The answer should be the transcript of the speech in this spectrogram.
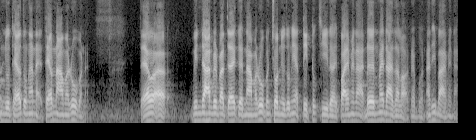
นอยู่แถวตรงนั้นแหละแถวนามารูปมันแต่ว่าวิญญาณเป็นปัจจัยเกิดนามารูปมันชนอยู่ตรงนี้ติดทุกทีเลยไปไม่ได้ เดินไม่ได้ตลอดกระบวนอธิบายไม่ได้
